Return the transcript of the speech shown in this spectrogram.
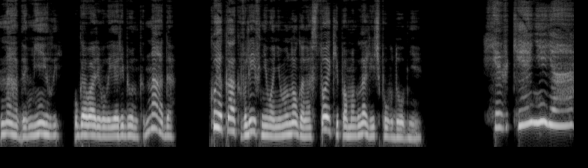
«Надо, милый», — уговаривала я ребенка, — «надо». Кое-как, влив в него немного настойки, помогла лечь поудобнее. «Евгения!»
